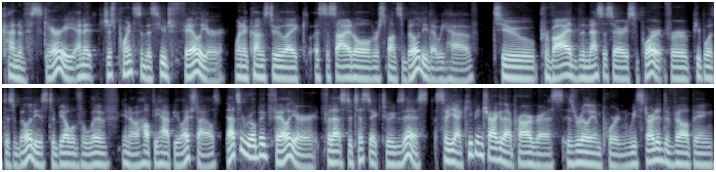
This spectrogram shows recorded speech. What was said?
kind of scary. And it just points to this huge failure when it comes to like a societal responsibility that we have to provide the necessary support for people with disabilities to be able to live you know healthy happy lifestyles that's a real big failure for that statistic to exist so yeah keeping track of that progress is really important we started developing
